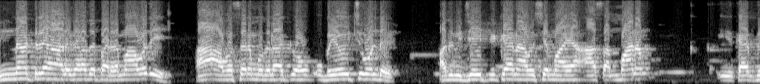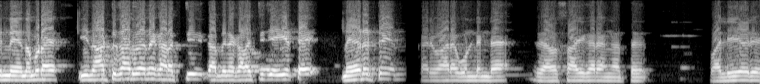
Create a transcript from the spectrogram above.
ഇന്നാട്ടിലെ ആളുകൾ അത് പരമാവധി ആ അവസരം മുതലാക്കി ഉപയോഗിച്ചുകൊണ്ട് അത് വിജയിപ്പിക്കാൻ ആവശ്യമായ ആ സമ്മാനം പിന്നെ നമ്മുടെ ഈ നാട്ടുകാർ തന്നെ കറക്റ്റ് പിന്നെ കളക്ട് ചെയ്യട്ടെ നേടട്ടെ കരുവാരകുണ്ടിന്റെ വ്യാവസായിക രംഗത്ത് വലിയൊരു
